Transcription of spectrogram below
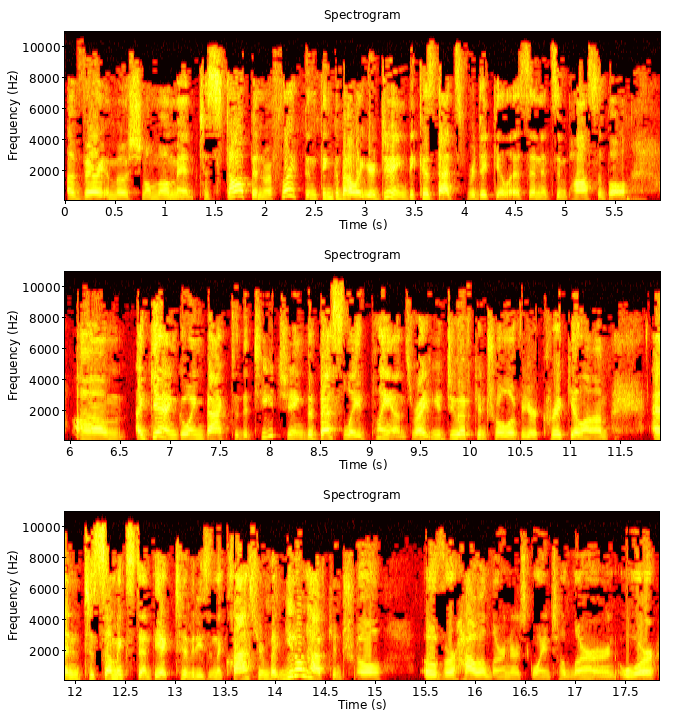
a very emotional moment to stop and reflect and think about what you're doing because that's ridiculous and it's impossible. Um, again, going back to the teaching, the best laid plans, right? You do have control over your curriculum and to some extent the activities in the classroom, but you don't have control over how a learner is going to learn or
